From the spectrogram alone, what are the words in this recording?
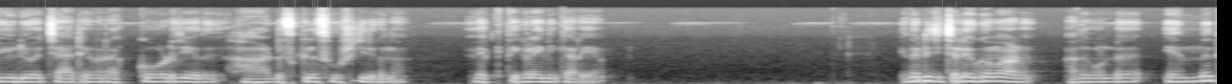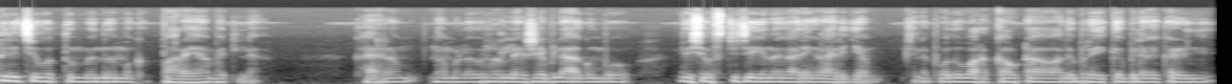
വീഡിയോ ചാറ്റുകൾ റെക്കോർഡ് ചെയ്ത് ഹാർഡ് ഡിസ്കിൽ സൂക്ഷിച്ചിരിക്കുന്ന വ്യക്തികളെ എനിക്കറിയാം. ഇത് ഡിജിറ്റൽ യുഗമാണ്. അതുകൊണ്ട് എന്ന് തിരിച്ചു കൊത്തും എന്ന് നമുക്ക് പറയാൻ പറ്റില്ല. കാരണം നമ്മൾ ഒരു റിലേഷൻഷിപ്പിലാകുമ്പോൾ വിശ്വസിച്ച് ചെയ്യുന്ന കാര്യങ്ങളായിരിക്കാം. ചിലപ്പോൾ അത് വർക്കൗട്ട് ആവാതെ ബ്രേക്കപ്പിലൊക്കെ കഴിഞ്ഞ്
